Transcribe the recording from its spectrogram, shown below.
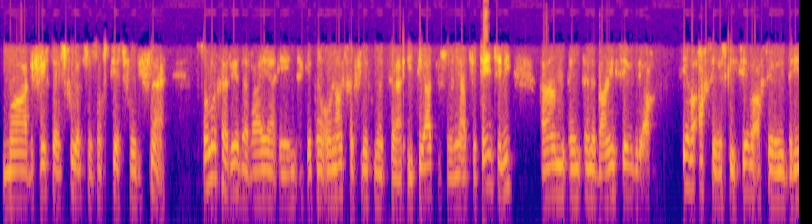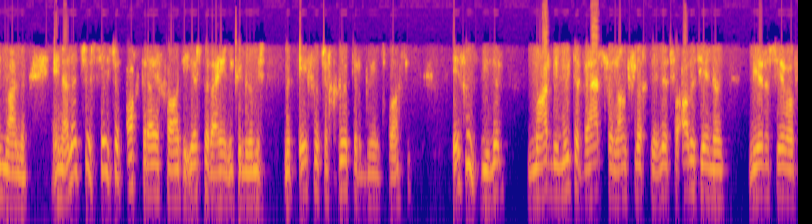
Maar die vliegtye is groot, so is nog steeds voor die vlek. Sommige rederye en ek het nou onlangs gevlieg met uh, Etihad, so nie advertensie nie um in in 'n Boeing 738 787 skiet 787 maande. En hulle het so 6 of 8 rye gehad die eerste ry in ekonomies met effens 'n groter beenspasie effens dieler maar die moeite werd vir lang vlugte dit vir alles jy nou meer as 7 of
